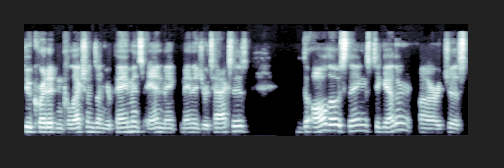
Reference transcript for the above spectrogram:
do credit and collections on your payments and make manage your taxes. The, all those things together are just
